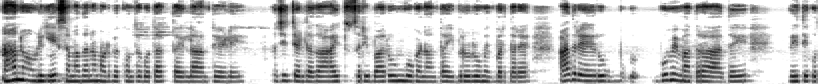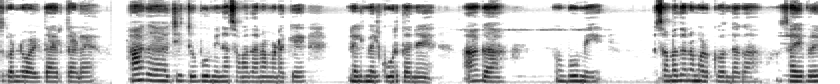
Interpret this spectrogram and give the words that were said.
ನಾನು ಅವಳಿಗೆ ಹೇಗೆ ಸಮಾಧಾನ ಮಾಡಬೇಕು ಅಂತ ಗೊತ್ತಾಗ್ತಾ ಇಲ್ಲ ಅಂತ ಹೇಳಿ. ಅಜಿತ್ ಹೇಳಿದಾಗ, ಆಯ್ತು ಸರಿ, ಬಾ ರೂಮ್ ಹೋಗೋಣ ಅಂತ ಇಬ್ರು ರೂಮಿಗೆ ಬರ್ತಾರೆ. ಆದ್ರೆ ಭೂಮಿ ಮಾತ್ರ ಅದೇ ರೀತಿ ಕುತ್ಕೊಂಡು ಅಳ್ತಾ ಇರ್ತಾಳೆ. ಆಗ ಅಜಿತ್ ಭೂಮಿನ ಸಮಾಧಾನ ಮಾಡೋಕ್ಕೆ ನೆಲ ಮೇಲೆ ಕೂರ್ತಾನೆ. ಆಗ ಭೂಮಿ ಸಮಾಧಾನ ಮಾಡ್ಕೊಂಡಾಗ ಸಾಹೇಬ್ರೆ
